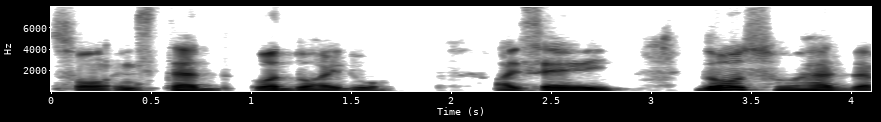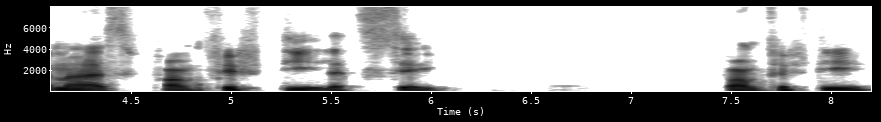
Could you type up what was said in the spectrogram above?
So instead, what do I do? I say those who has the mass from 50, let's say, from 50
